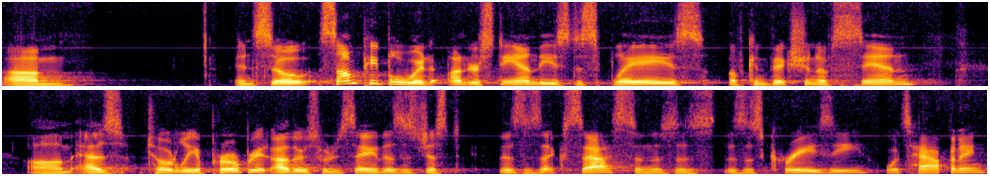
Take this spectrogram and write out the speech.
Um, and so some people would understand these displays of conviction of sin um, as totally appropriate. Others would say this is just this is excess and this is this is crazy what's happening.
